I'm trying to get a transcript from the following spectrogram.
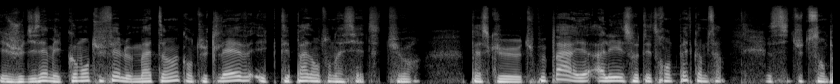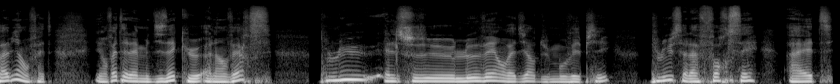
Et je lui disais, mais comment tu fais le matin quand tu te lèves et que t'es pas dans ton assiette, tu vois? Parce que tu peux pas aller sauter 30 mètres comme ça si tu te sens pas bien en fait. Et en fait, elle, me disait que à l'inverse, plus elle se levait, on va dire, du mauvais pied, plus ça la forçait à être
